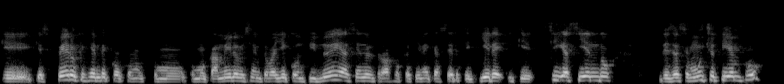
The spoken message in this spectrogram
que, espero que gente como, como, como, Camilo Vicente Valle continúe haciendo el trabajo que tiene que hacer, que quiere y que siga haciendo desde hace mucho tiempo,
